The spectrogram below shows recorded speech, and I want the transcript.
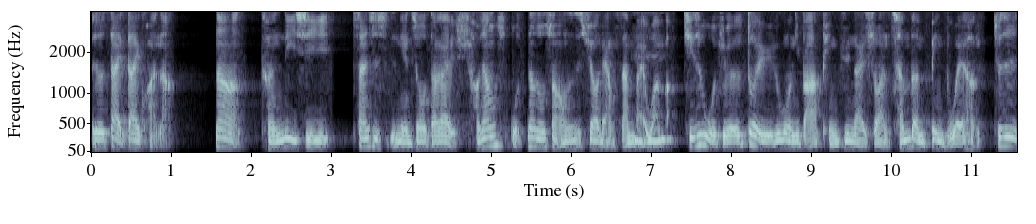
就是贷贷款啊，那可能利息。三四十年之后，大概好像我那时候算好像是需要两三百万吧。其实我觉得，对于如果你把它平均来算，成本并不会很，就是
